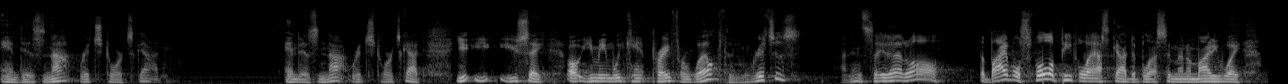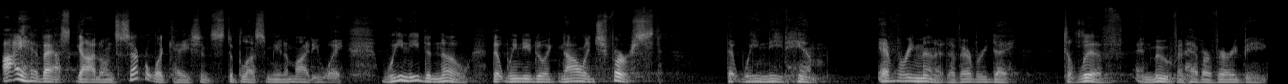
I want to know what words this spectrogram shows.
and is not rich towards God. And is not rich towards God. You, you, you say, Oh, you mean we can't pray for wealth and riches? I didn't say that at all. The Bible's full of people ask God to bless them in a mighty way. I have asked God on several occasions to bless me in a mighty way. We need to know that we need to acknowledge first that we need Him every minute of every day to live and move and have our very being.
